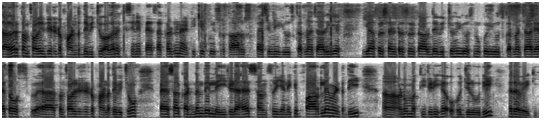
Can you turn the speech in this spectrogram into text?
ਤਾਂ ਅਗਰ ਕੰਸੋਲੀਡੇਟਡ ਫੰਡ ਦੇ ਵਿੱਚੋਂ ਅਗਰ ਕਿਸੇ ਨੇ ਪੈਸਾ ਕੱਢਣਾ ਹੈ ਠੀਕ ਹੈ ਕੋਈ ਸਰਕਾਰ ਉਸ ਪੈਸੇ ਨੂੰ ਯੂਜ਼ ਕਰਨਾ ਚਾਹ ਰਹੀ ਹੈ ਜਾਂ ਫਿਰ ਸੈਂਟਰ ਸਰਕਾਰ ਦੇ ਵਿੱਚੋਂ ਹੀ ਉਸ ਨੂੰ ਕੋਈ ਯੂਜ਼ ਕਰਨਾ ਚਾਹ ਰਿਹਾ ਤਾਂ ਉਸ ਕੰਸੋਲੀਡੇਟਡ ਫੰਡ ਦੇ ਵਿੱਚੋਂ ਪੈਸਾ ਕੱਢਣ ਦੇ ਲਈ ਜਿਹੜਾ ਹੈ ਸੰਸਦ ਯਾਨੀ ਕਿ ਪਾਰਲੀਮੈਂਟ ਦੀ ਅ, ਅਨੁਮਤੀ ਜਿਹੜੀ ਹੈ ਉਹ ਜ਼ਰੂਰੀ ਰਹੇਗੀ।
